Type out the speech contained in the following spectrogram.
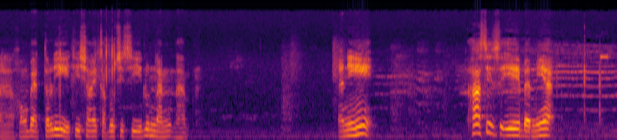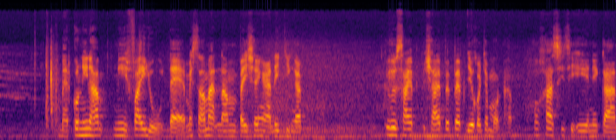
อของแบตเตอรี่ที่ใช้กับรถ CC รุ่นนั้นนะครับ อันนี้ค่า CCA แบบนี้ แบตก้นนี้นะครับ มีไฟอยู่แต่ไม่สามารถนำไปใช้งานได้จริงครับ คือใช้ใช้ไปแป๊บเดียวก็จะหมดครับเพราะค่า CCA ในการ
